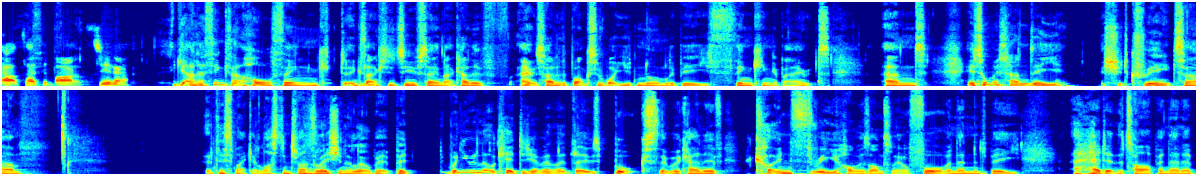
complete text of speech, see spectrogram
outside the box, that, you know. Yeah, and I think that whole thing, exactly as you're saying, that kind of outside of the box of what you'd normally be thinking about, and it's almost handy. Should create. Um, this might get lost in translation a little bit, but when you were a little kid, did you ever like those books that were kind of cut in three horizontally or four, and then there'd be a head at the top, and then a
